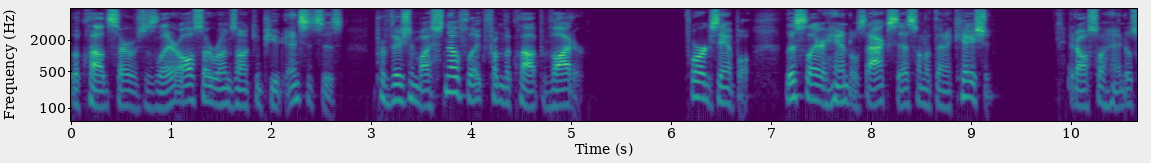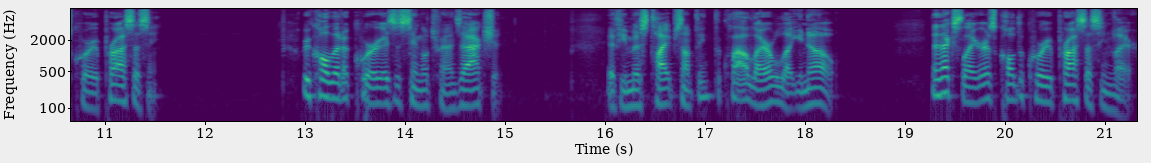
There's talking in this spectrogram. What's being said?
The cloud services layer also runs on compute instances provisioned by Snowflake from the cloud provider. For example, this layer handles access on authentication. It also handles query processing. Recall that a query is a single transaction. If you mistype something, the cloud layer will let you know. The next layer is called the query processing layer.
